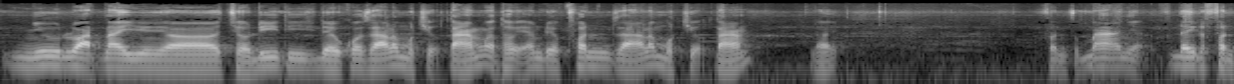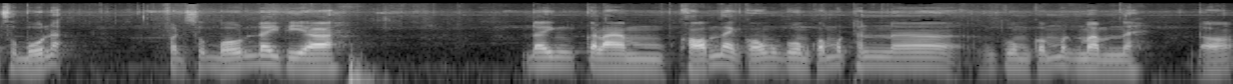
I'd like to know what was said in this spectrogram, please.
như loạt này uh, trở đi thì đều có giá là 1 triệu 8 cả thôi. Em được phân giá là 1 triệu 8. đấy phần số 3 nhỉ? Đây là phần số 4 ạ. Phần số 4 đây thì à, đây làm khóm này có, gồm có một thân à, gồm có một mầm này. Đó.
